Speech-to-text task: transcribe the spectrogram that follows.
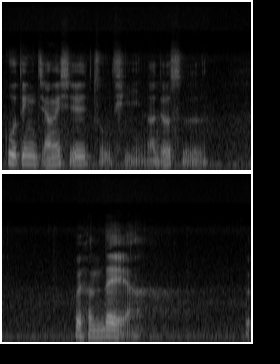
固定讲一些主题，那就是会很累啊。对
